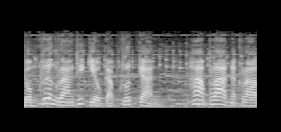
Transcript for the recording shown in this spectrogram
ชมเครื่องรางที่เกี่ยวกับครุฑกัน ห้ามพลาดนะครับ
